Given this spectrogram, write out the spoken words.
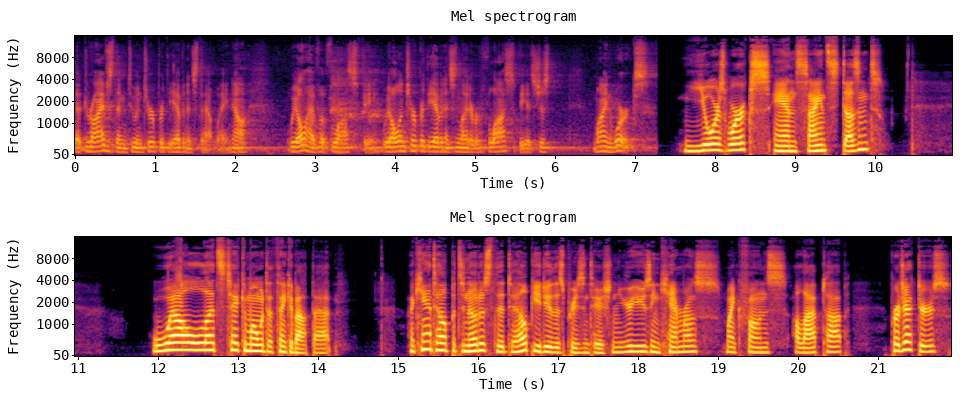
that drives them to interpret the evidence that way. Now, we all have a philosophy. We all interpret the evidence in light of our philosophy. It's just mine works. Yours works and science doesn't? Well, let's take a moment to think about that. I can't help but to notice that to help you do this presentation, you're using cameras, microphones, a laptop, projectors,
